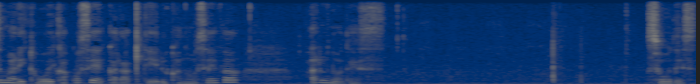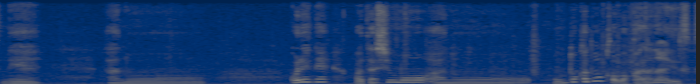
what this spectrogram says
つまり遠い過去性から来ている可能性があるのです。そうですね。あのー、これね私もあのー、本当かどうかわからないです。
